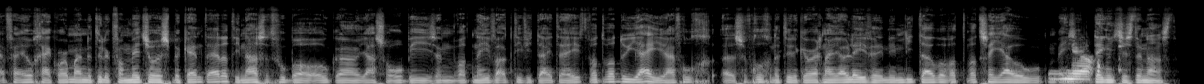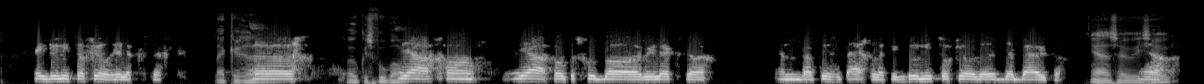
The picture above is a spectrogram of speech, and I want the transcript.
even heel gek hoor, maar natuurlijk van Mitchell is bekend hè, dat hij naast het voetbal ook eh, ja, zijn hobby's en wat nevenactiviteiten heeft. Wat, wat doe jij? Hij vroeg, eh, ze vroegen natuurlijk heel erg naar jouw leven in, in Litouwen. Wat, wat zijn jouw een beetje Ja. dingetjes daarnaast? Ik doe niet zoveel, eerlijk gezegd. Lekker eh, focus voetbal. ja, gewoon ja, focus voetbal, relaxen. En dat is het eigenlijk. Ik doe niet zoveel daarbuiten. Ja, sowieso. Ja.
